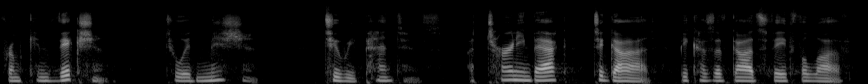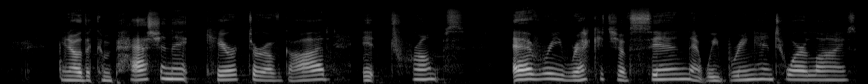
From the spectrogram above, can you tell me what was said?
from conviction to admission to repentance, a turning back to God because of God's faithful love. You know, the compassionate character of God, it trumps every wreckage of sin that we bring into our lives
